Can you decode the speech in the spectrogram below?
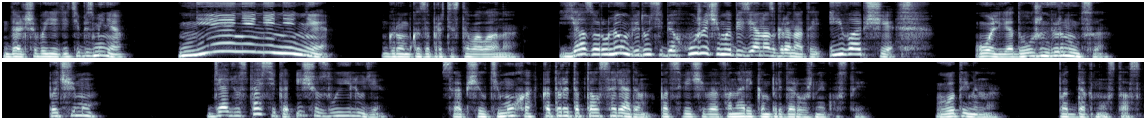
«Дальше вы едете без меня». «Не-не-не-не-не!» — громко запротестовала она. «Я за рулем веду себя хуже, чем обезьяна с гранатой. И вообще...» «Оль, я должен вернуться». «Почему?» «Дядю Стасика ищут злые люди», — сообщил Тимоха, который топтался рядом, подсвечивая фонариком придорожные кусты. «Вот именно», — поддакнул Стас.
